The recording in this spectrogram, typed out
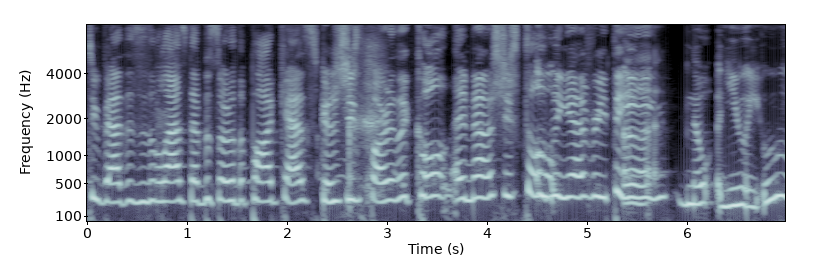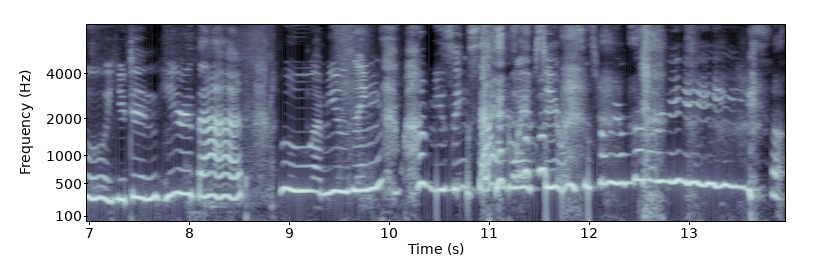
Too bad this is the last episode of the podcast because she's part of the cult and now she's told me everything. Uh, no, you, you, ooh, you didn't hear that. Ooh, I'm using, I'm using sound waves to erase this from your memory.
